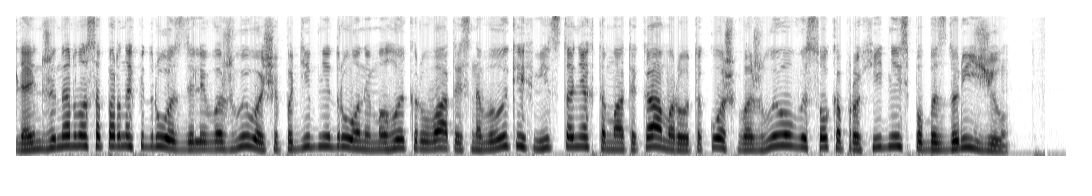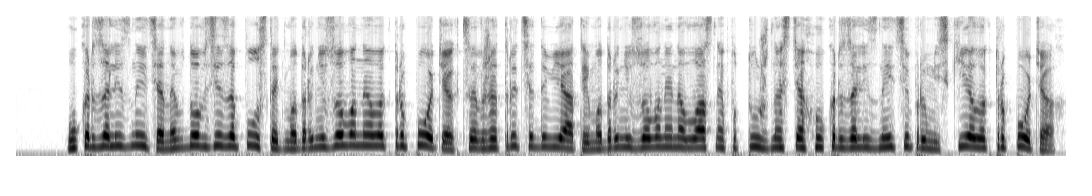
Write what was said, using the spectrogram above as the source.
Для інженерно-саперних підрозділів важливо, щоб подібні дрони могли керуватись на великих відстанях та мати камеру. Також важлива висока прохідність по бездоріжжю. Укрзалізниця невдовзі запустить модернізований електропотяг. Це вже 39-й модернізований на власних потужностях Укрзалізниці приміський електропотяг.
